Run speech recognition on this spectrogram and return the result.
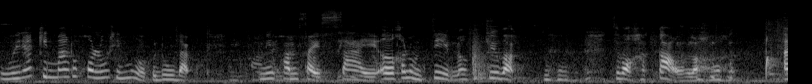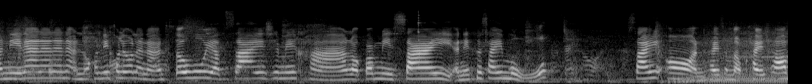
อุ้ยน่ากินมากทุกคนลูกชิ้นหมูคือดูแบบ มีความใสๆเออขนมจีบแล้วฟีลแบบ จะบอกฮักเก่าเหรอ อันนี้แน่ๆๆๆแล้วคนนี้เขาเรียกว่าอะไรนะ เต้าหู้ยัดไส้ใช่ไหมคะ แล้วก็มีไส้ อันนี้คือไส้หมู ไส้อ่อน ใครสำหรับใครชอบ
